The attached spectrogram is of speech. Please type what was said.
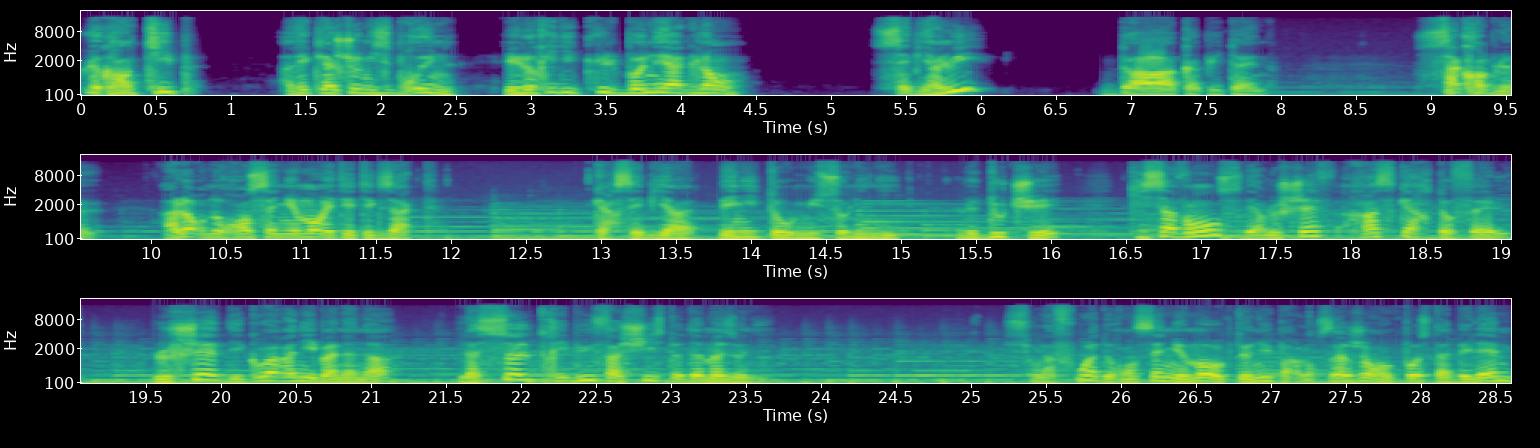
Le grand type, avec la chemise brune et le ridicule bonnet à gland. C'est bien lui? Da, capitaine. Sacrebleu, alors nos renseignements étaient exacts. Car c'est bien Benito Mussolini, le Duce, qui s'avance vers le chef Raskar Toffel, le chef des Guarani Banana, la seule tribu fasciste d'Amazonie. Sur la foi de renseignements obtenus par leurs agents en poste à Belém,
